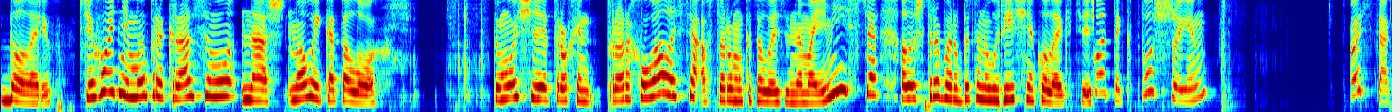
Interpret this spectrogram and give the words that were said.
доларів. Сьогодні ми прикрасимо наш новий каталог. Тому що я трохи прорахувалася, а в старому каталозі немає місця, але ж треба робити новорічні колекції. Котик Пушин. Ось так.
